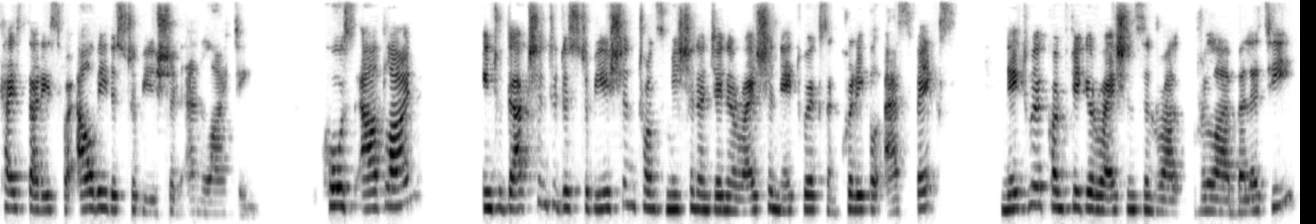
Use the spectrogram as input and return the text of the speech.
case studies for LV distribution and lighting. Course outline, introduction to distribution, transmission and generation networks and critical aspects, network configurations and reliability,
